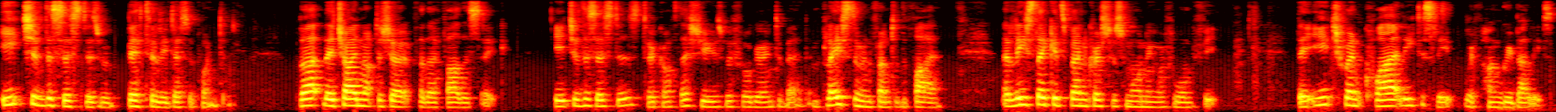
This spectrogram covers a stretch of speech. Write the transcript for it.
Each of the sisters were bitterly disappointed, but they tried not to show it for their father's sake. Each of the sisters took off their shoes before going to bed and placed them in front of the fire. At least they could spend Christmas morning with warm feet. They each went quietly to sleep with hungry bellies.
